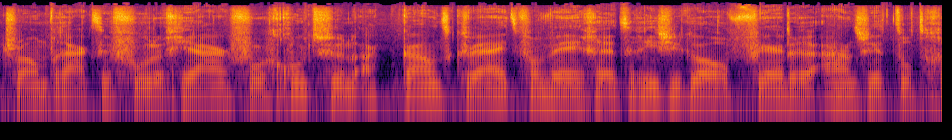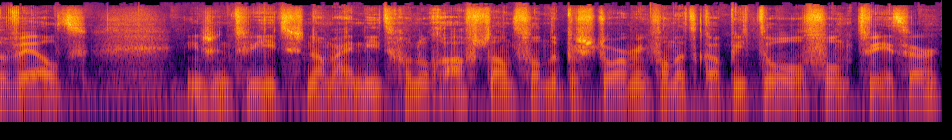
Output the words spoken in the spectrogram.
Trump raakte vorig jaar voorgoed zijn account kwijt... vanwege het risico op verdere aanzet tot geweld. In zijn tweets nam hij niet genoeg afstand van de bestorming van het Capitool, vond Twitter.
